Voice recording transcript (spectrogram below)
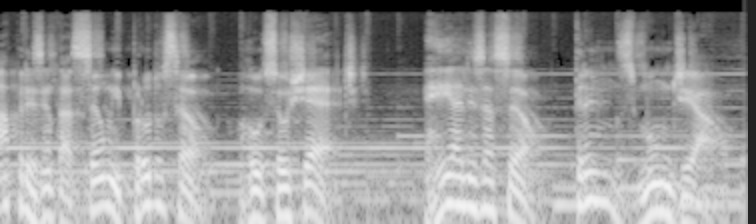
Apresentação e produção: Russell Shed. Realização: Transmundial.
